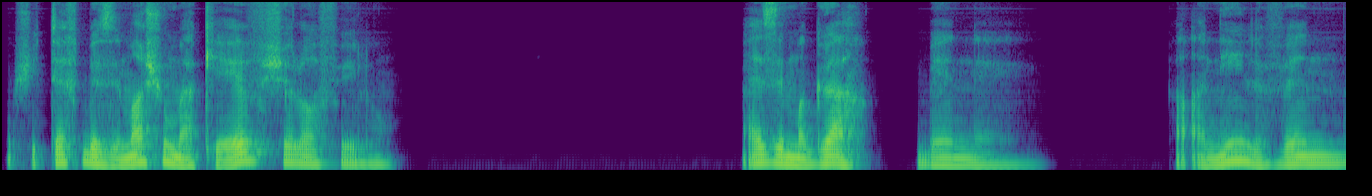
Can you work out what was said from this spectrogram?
הוא שיתף באיזה משהו מהכאב שלו אפילו. היה איזה מגע בין אה, האני לבין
